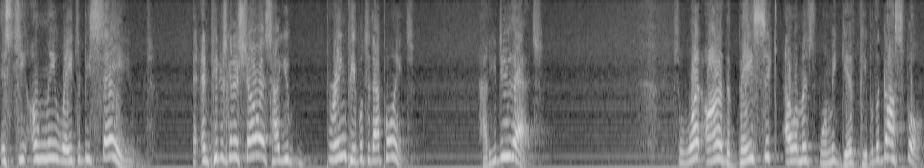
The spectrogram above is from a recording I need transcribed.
It's the only way to be saved. And Peter's going to show us how you bring people to that point. How do you do that? So, what are the basic elements when we give people the gospel?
